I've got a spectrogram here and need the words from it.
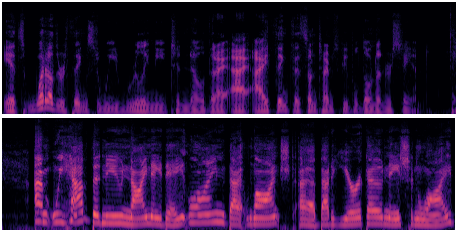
it's what other things do we really need to know that I, I, I think that sometimes people don't understand? Um, we have the new 988 line that launched uh, about a year ago nationwide.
